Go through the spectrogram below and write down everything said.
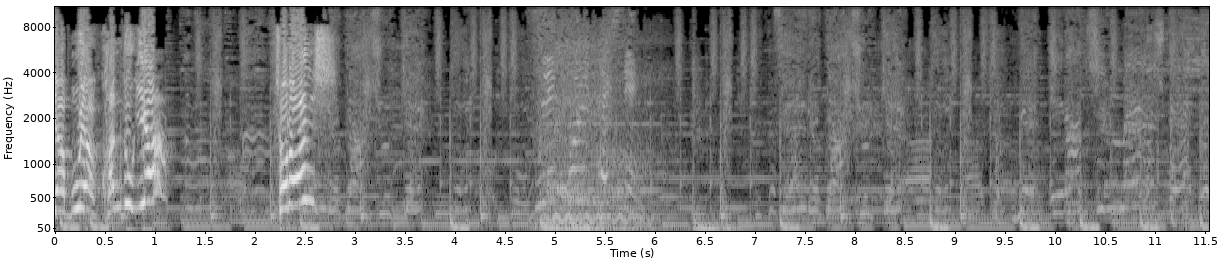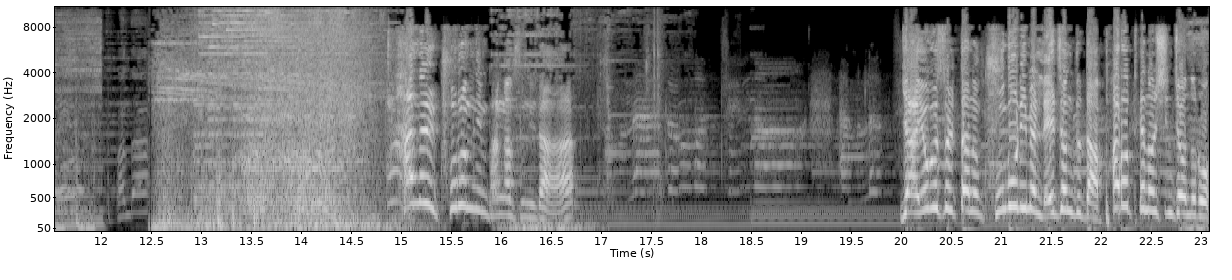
야, 뭐야, 관독이야? 저런, 씨! 하늘 구름님 반갑습니다. 야, 여기서 일단은 구놀이면 레전드다. 파로 테논 신전으로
